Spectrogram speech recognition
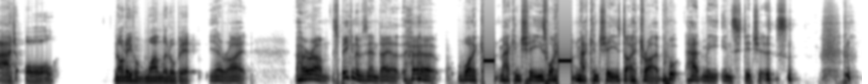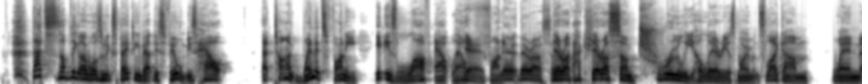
at all. Not even one little bit. yeah, right. Her um speaking of Zendaya, her what a cunt mac and cheese, what a cunt mac and cheese diatribe had me in stitches. That's something I wasn't expecting about this film is how at time when it's funny, it is laugh out loud yeah, funny. There, there are some there are actual- there are some truly hilarious moments, like um when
